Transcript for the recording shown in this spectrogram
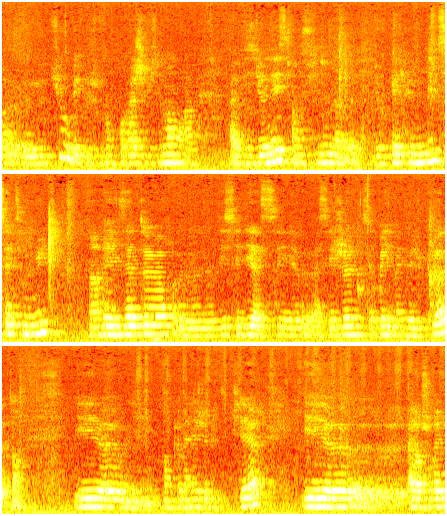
euh, YouTube et que je vous encourage vivement à, visionner. C'est un film euh, qui dure quelques minutes, 7 minutes, un réalisateur décédé assez, assez jeune qui s'appelle Emmanuel Clotte, et donc le manège de Petit Pierre. Et alors j'aurais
